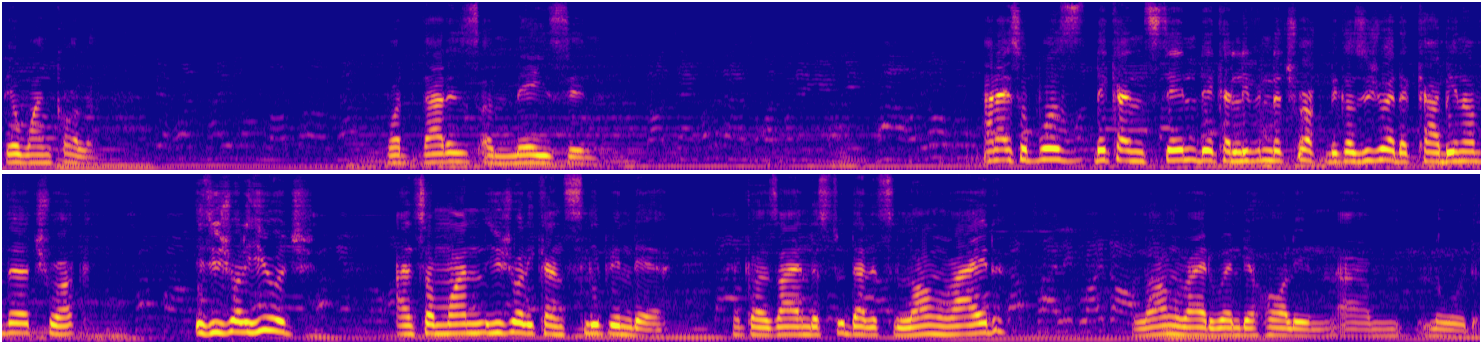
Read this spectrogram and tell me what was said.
They're one color. But that is amazing. And I suppose they can stay they can live in the truck because usually the cabin of the truck is usually huge and someone usually can sleep in there because I understood that it's a long ride long ride when they're hauling um, load.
